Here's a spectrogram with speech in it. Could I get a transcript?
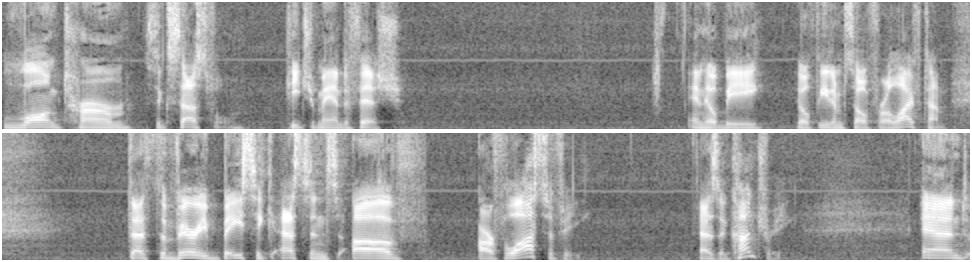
long-term successful teach a man to fish and he'll be he'll feed himself for a lifetime that's the very basic essence of our philosophy as a country. And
